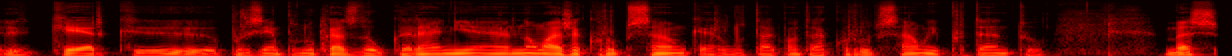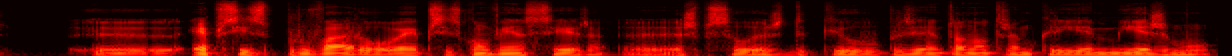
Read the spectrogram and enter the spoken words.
uh, quer que, por exemplo, no caso da Ucrânia, não haja corrupção, quer lutar contra a corrupção e, portanto, mas é preciso provar ou é preciso convencer uh, as pessoas de que o presidente Donald Trump queria mesmo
